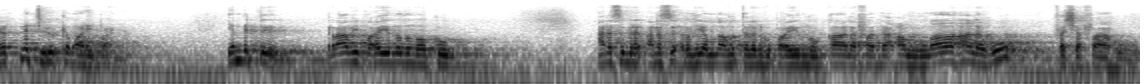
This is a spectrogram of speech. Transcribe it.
രത്ന ചുരുക്കമാണ് ഈ പറഞ്ഞത്. എന്നിട്ട് റാവി പറയുന്നത് നോക്കൂ. അനസ് അനസ് അനസ് റളിയല്ലാഹു തലൻഹു പറയുന്നു ഖാല ഫദ അള്ളാഹു ലഹു ഫശഫാഹു.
